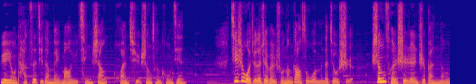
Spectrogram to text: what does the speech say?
运用她自己的美貌与情商换取生存空间。其实，我觉得这本书能告诉我们的就是，生存是人之本能，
